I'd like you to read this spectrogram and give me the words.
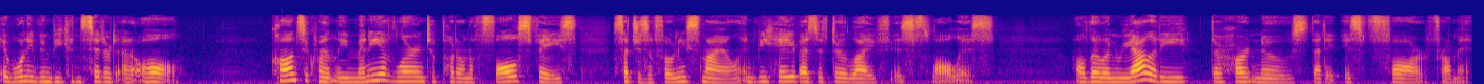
it won't even be considered at all. Consequently, many have learned to put on a false face, such as a phony smile, and behave as if their life is flawless, although in reality, their heart knows that it is far from it.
